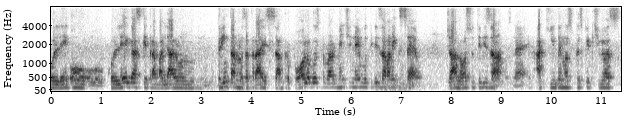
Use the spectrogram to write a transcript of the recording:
Ou, ou, colegas que trabalharam 30 anos atrás, antropólogos, provavelmente nem utilizavam Excel. Já nós utilizamos, né? Aqui vemos perspectivas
